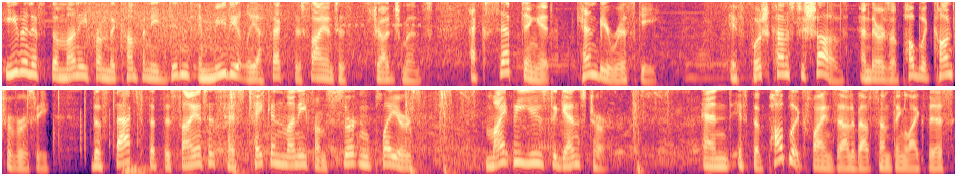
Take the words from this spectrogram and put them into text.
Even if the money from the company didn't immediately affect the scientist's judgments, accepting it can be risky. If push comes to shove and there is a public controversy, the fact that the scientist has taken money from certain players might be used against her. And if the public finds out about something like this,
